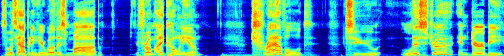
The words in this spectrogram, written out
so what's happening here? Well, this mob from Iconium traveled to Lystra and Derbe.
